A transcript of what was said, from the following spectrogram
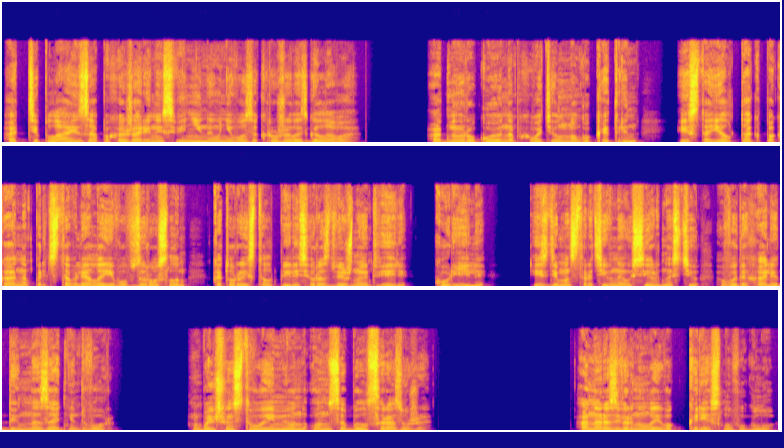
От тепла и запаха жареной свинины у него закружилась голова. Одной рукой он обхватил ногу Кэтрин и стоял так, пока она представляла его взрослым, которые столпились у раздвижной двери, курили и с демонстративной усердностью выдыхали дым на задний двор. Большинство имен он забыл сразу же. Она развернула его к креслу в углу.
